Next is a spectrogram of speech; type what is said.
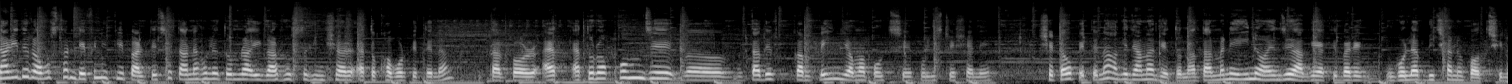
নারীদের অবস্থান ডেফিনেটলি পাল্টেছে, তা না হলে তোমরা এই গার্হস্থ্য হিংসার এত খবর পেতে না। তারপর এত রকম যে তাদের কমপ্লেইন জমা পড়ছে পুলিশ স্টেশনে সেটাও পেতে না আগে জানা যেত না। তার মানে এই নয় যে আগে একেবারে গোলাপ বিছানো পথ ছিল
